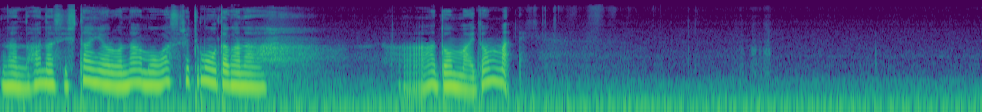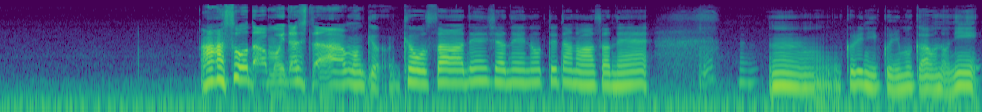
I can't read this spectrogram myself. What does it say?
何の話したんやろうな。もう忘れてもうたがな。ああ、どんまいどんまい。ああ、そうだ、思い出した。もう今日、今日さ、電車ね、乗ってたの朝ね。うん、クリニックに向かうのに。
